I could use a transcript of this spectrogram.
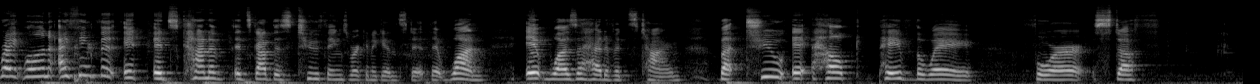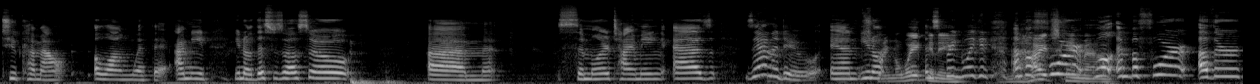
Right. Well, and I think that it it's kind of it's got this two things working against it. That one, it was ahead of its time, but two, it helped pave the way for stuff to come out along with it. I mean, you know, this is also um, similar timing as Xanadu and you know Spring Awakening. and Spring Awakening And and, before well and before other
